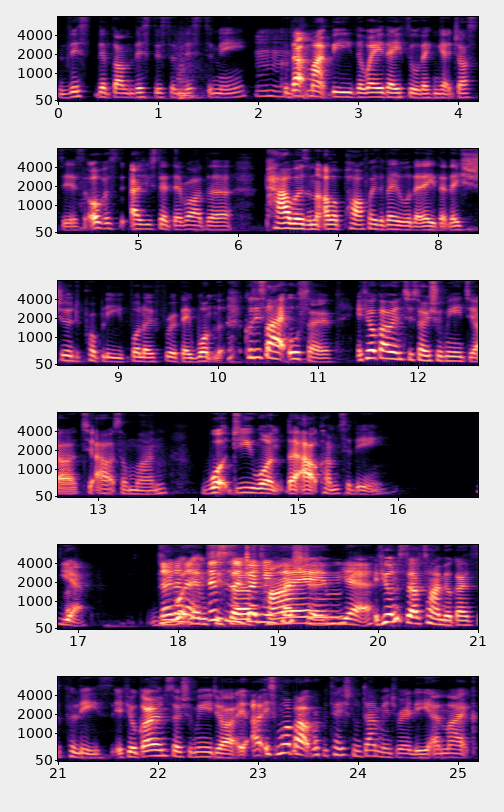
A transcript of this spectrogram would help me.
this they've done this, this, and this to me. Because that might be the way they feel they can get justice. Obviously, as you said, there are the powers and the other pathways available that they that they should probably follow through if they want. Because it's like also, if you're going to social media to out someone, what do you want the outcome to be? yeah. Do No, no, no, this is a genuine question, yeah. If you want to serve time, you're going to the police. If you're going to social media, it, uh, it's more about reputational damage, really, and like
